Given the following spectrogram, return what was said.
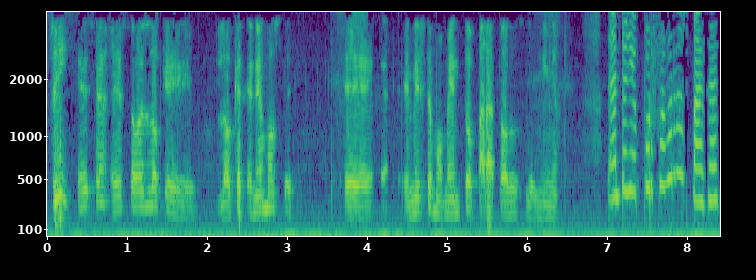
Sí, ese, esto es lo que lo que tenemos eh, en este momento para todos los niños. Antonio, por favor nos pasas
